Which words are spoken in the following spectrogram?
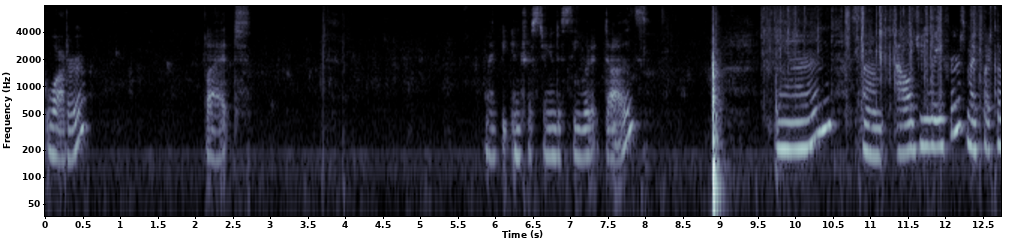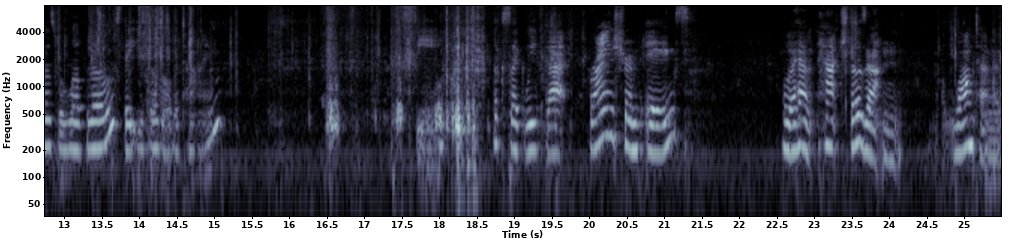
water, but might be interesting to see what it does. And some algae wafers. My plecos will love those. They eat those all the time. Let's see. Looks like we've got brine shrimp eggs. Well, I haven't hatched those out in a long time. I'm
